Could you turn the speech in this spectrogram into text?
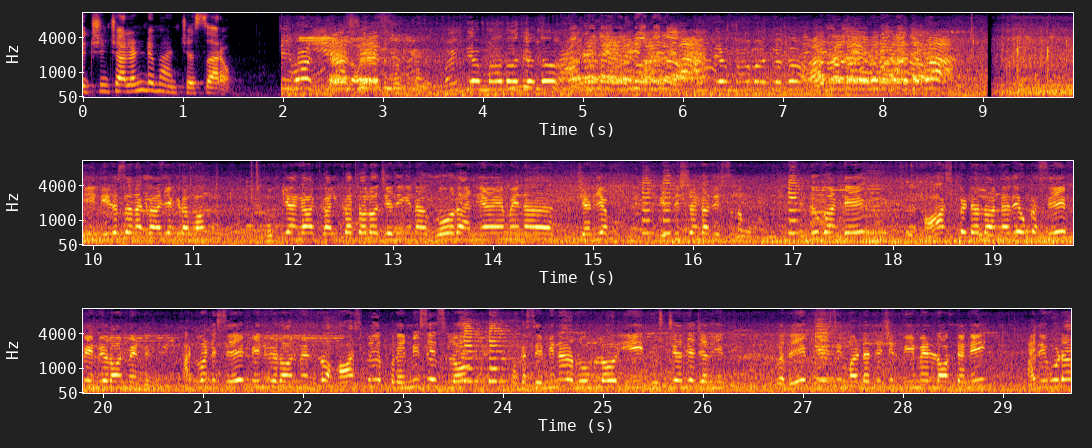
శిక్షించాలని డిమాండ్ చేశారు. వైద్యం మా బాధ్యత వైద్యం మా బాధ్యత ఈ నిరసన కార్యక్రమం ముఖ్యంగా కల్కత్తాలో జరిగిన ఘోర అన్యాయమైన చర్య నిర్దిష్టంగా తీస్తున్నాము. ఎందుకంటే హాస్పిటల్ అన్నది ఒక సేఫ్ ఎన్విరాన్మెంట్ అటువంటి సేఫ్ ఎన్విరాన్మెంట్లో హాస్పిటల్ ప్రెమిసెస్లో ఒక సెమినార్ రూమ్లో ఈ దుశ్చర్య జరిగింది. ఒక రేప్ చేసి మర్డర్ చేసిన ఫీమేల్ డాక్టర్ని అది కూడా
